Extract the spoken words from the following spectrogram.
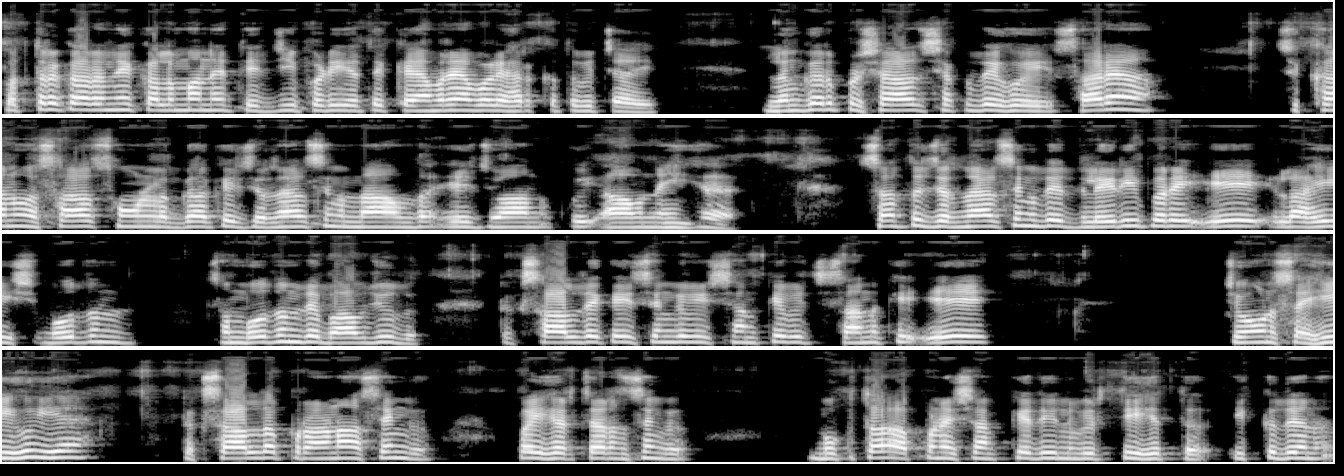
ਪੱਤਰਕਾਰਾਂ ਨੇ ਕਲਮਾਂ ਨੇ ਤੇਜ਼ੀ ਫੜੀ ਅਤੇ ਕੈਮਰਿਆਂ ਵਾਲੇ ਹਰਕਤ ਵਿੱਚ ਆਏ। ਲੰਗਰ ਪ੍ਰਸ਼ਾਦ ਛਕਦੇ ਹੋਏ ਸਾਰਿਆਂ ਸਿੱਖਾਂ ਨੂੰ ਅਹਿਸਾਸ ਹੋਣ ਲੱਗਾ ਕਿ ਜਰਨੈਲ ਸਿੰਘ ਨਾਮ ਦਾ ਇਹ ਜਵਾਨ ਕੋਈ ਆਮ ਨਹੀਂ ਹੈ। ਸੰਤ ਜਰਨੈਲ ਸਿੰਘ ਦੇ ਦਲੇਰੀ ਭਰੇ ਇਹ ਇਲਾਹੀ ਸੰਬੋਧਨ ਸੰਬੋਧਨ ਦੇ ਬਾਵਜੂਦ ਟਕਸਾਲ ਦੇ ਕਈ ਸਿੰਘ ਵੀ ਸ਼ੰਕੇ ਵਿੱਚ ਸਨ ਕਿ ਇਹ ਚੋਣ ਸਹੀ ਹੋਈ ਹੈ। ਟਕਸਾਲ ਦਾ ਪੁਰਾਣਾ ਸਿੰਘ ਭਾਈ ਹਰਚਰਨ ਸਿੰਘ, ਮੁਕਤਾ ਆਪਣੇ ਸ਼ੰਕੇ ਦੀ ਨਿਵਰਤੀ ਹਿੱਤ ਇੱਕ ਦਿਨ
